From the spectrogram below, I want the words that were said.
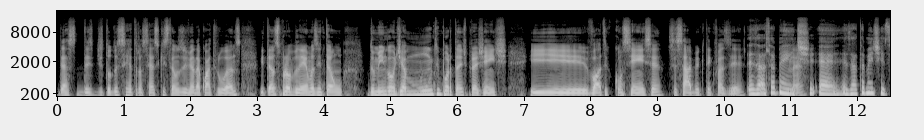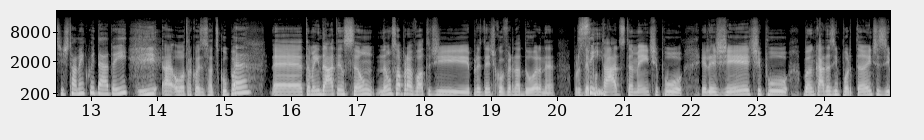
des- de, de todo esse retrocesso que estamos vivendo há quatro anos e tantos problemas. Então, domingo é um dia muito importante pra gente e vote com consciência. Vocês sabem o que tem que fazer. Exatamente. Né? É, exatamente isso. Gente, tomem cuidado aí. E a outra coisa, só desculpa. É, é, também dá atenção não só para voto de presidente e governador, né? Para os deputados também, tipo, eleger, tipo, bancadas importantes e,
